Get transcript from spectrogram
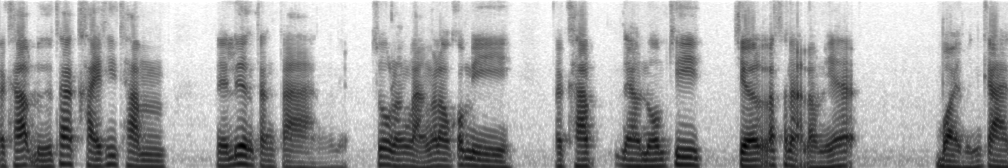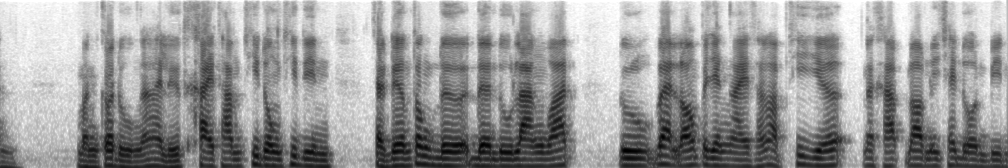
นะครับ หรือถ้าใครที่ทำในเรื่องต่างๆเนี่ยช่วงหลังๆเราก็มีนะครับ แนวโน้มที่เจอลักษณะเหล่านี้บ่อยเหมือนกัน มันก็ดูง่าย หรือใครทำที่ดงที่ดิน จากเดิมต้องเดินเดินดูรางวัด ดูแวดล้อมเป็นยังไงสำหรับที่เยอะนะครับ รอบนี้ใช้โดนบิน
